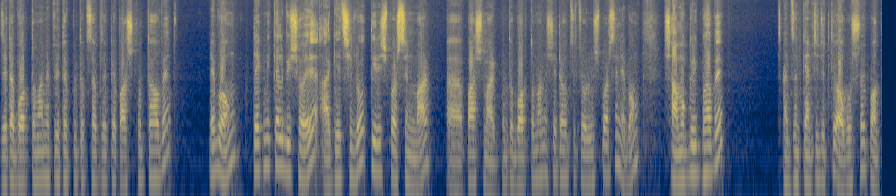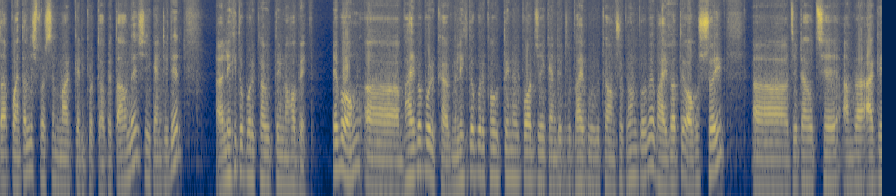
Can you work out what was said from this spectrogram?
যেটা বর্তমানে পৃথক পৃথক সাবজেক্টে পাস করতে হবে। এবং টেকনিক্যাল বিষয়ে আগে ছিল তিরিশ পার্সেন্ট মার্ক পাস মার্ক কিন্তু বর্তমানে সেটা হচ্ছে চল্লিশ পার্সেন্ট এবং সামগ্রিকভাবে একজন ক্যান্ডিডেটকে অবশ্যই পঁয়তাল্লিশ পার্সেন্ট মার্ক ক্যারি করতে হবে। তাহলে সেই ক্যান্ডিডেট লিখিত পরীক্ষা উত্তীর্ণ হবে। এবং ভাইবা পরীক্ষা, লিখিত পরীক্ষা উত্তীর্ণের পর যে ক্যান্ডিডেট ভাইবা পরীক্ষা অংশগ্রহণ করবে, ভাইভাতে অবশ্যই যেটা হচ্ছে আমরা আগে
